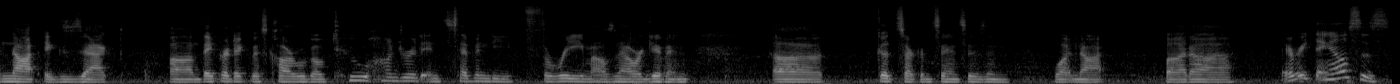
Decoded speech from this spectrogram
not exact. Um, they predict this car will go 273 miles an hour given uh, good circumstances and whatnot. But uh, everything else is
